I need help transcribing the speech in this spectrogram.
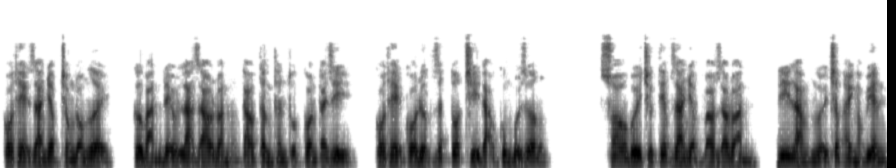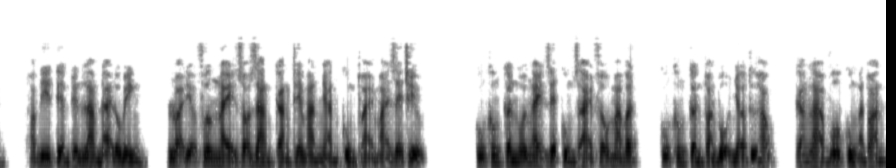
có thể gia nhập trong đó người, cơ bản đều là giáo đoàn cao tầng thân thuộc con cái gì, có thể có được rất tốt chỉ đạo cùng bồi dưỡng. So với trực tiếp gia nhập vào giáo đoàn, đi làm người chấp hành học viên, hoặc đi tiền tuyến làm đại đội binh, loại địa phương này rõ ràng càng thêm an nhàn cùng thoải mái dễ chịu. Cũng không cần mỗi ngày giết cùng giải phẫu ma vật, cũng không cần toàn bộ nhờ tự học, càng là vô cùng an toàn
